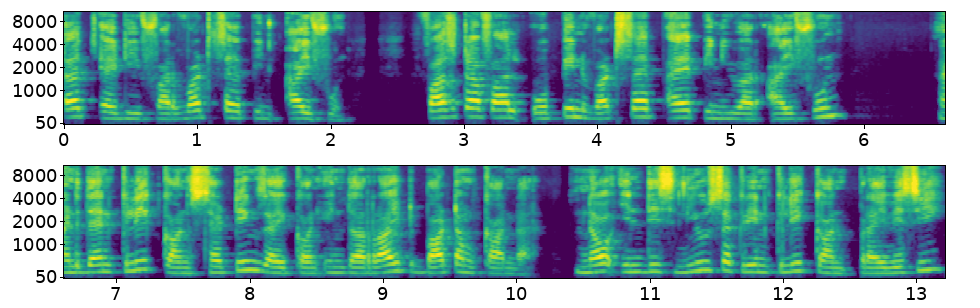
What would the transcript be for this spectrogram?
Touch ID for WhatsApp in iPhone. First of all, open WhatsApp app in your iPhone and then click on settings icon in the right bottom corner. Now in this new screen click on privacy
